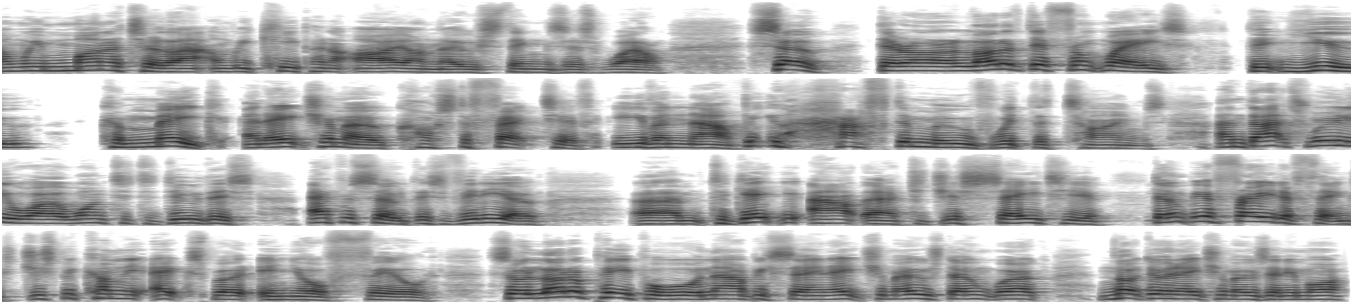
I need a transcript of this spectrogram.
and we monitor that and we keep an eye on those things as well. So, there are a lot of different ways that you can make an HMO cost effective even now, but you have to move with the times. And that's really why I wanted to do this episode, this video, um, to get you out there to just say to you, don't be afraid of things, just become the expert in your field. So a lot of people will now be saying HMOs don't work, I'm not doing HMOs anymore,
